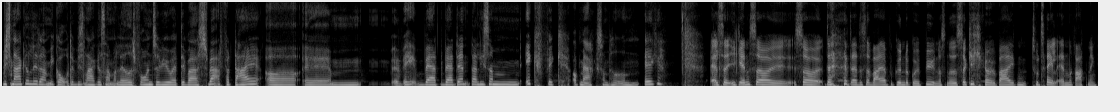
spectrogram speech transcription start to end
vi snakkede lidt om i går, da vi snakkede sammen og lavede et forinterview, at det var svært for dig at øhm, øh, være, være den, der ligesom ikke fik opmærksomheden, ikke? Altså igen, så, øh, så da, da det så var, jeg begyndte at gå i byen og sådan noget, så gik jeg jo bare i den totalt anden retning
